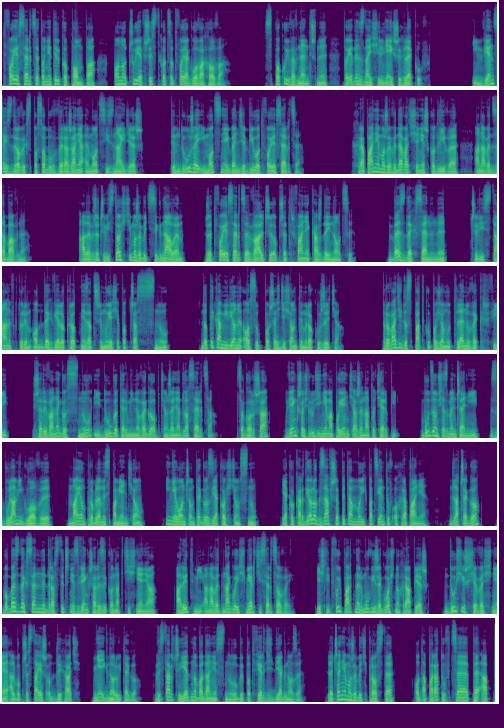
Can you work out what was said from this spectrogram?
Twoje serce to nie tylko pompa, ono czuje wszystko, co twoja głowa chowa. Spokój wewnętrzny to jeden z najsilniejszych leków. Im więcej zdrowych sposobów wyrażania emocji znajdziesz, tym dłużej i mocniej będzie biło twoje serce. Chrapanie może wydawać się nieszkodliwe, a nawet zabawne. Ale w rzeczywistości może być sygnałem, że twoje serce walczy o przetrwanie każdej nocy. Bezdech senny, czyli stan, w którym oddech wielokrotnie zatrzymuje się podczas snu, dotyka miliony osób po 60 roku życia. Prowadzi do spadku poziomu tlenu we krwi, przerywanego snu i długoterminowego obciążenia dla serca. Co gorsza, większość ludzi nie ma pojęcia, że na to cierpi. Budzą się zmęczeni, z bólami głowy, mają problemy z pamięcią i nie łączą tego z jakością snu. Jako kardiolog zawsze pytam moich pacjentów o chrapanie. Dlaczego? Bo bezdech senny drastycznie zwiększa ryzyko nadciśnienia, arytmii, a nawet nagłej śmierci sercowej. Jeśli twój partner mówi, że głośno chrapiesz, dusisz się we śnie albo przestajesz oddychać, nie ignoruj tego. Wystarczy jedno badanie snu, by potwierdzić diagnozę. Leczenie może być proste, od aparatów CPAP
